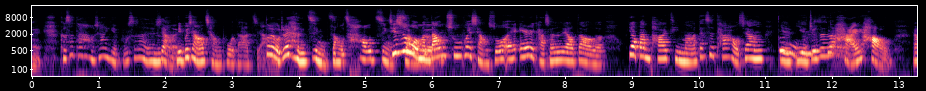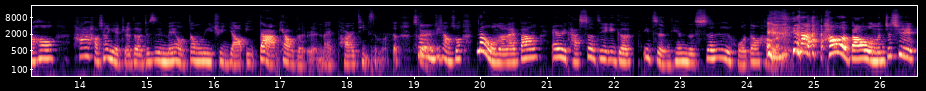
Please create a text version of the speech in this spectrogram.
哎，可是他好像也不是很想哎，你不想要强迫大家？对，我觉得很紧张，我超紧张。其实我们当初会想说，哎，Erica 生日要到了。要办 party 吗？但是他好像也也觉得还好，然后他好像也觉得就是没有动力去邀一大票的人来 party 什么的，所以我们就想说，那我们来帮 Erica 设计一个一整天的生日活动好了。那 How about 我们就去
